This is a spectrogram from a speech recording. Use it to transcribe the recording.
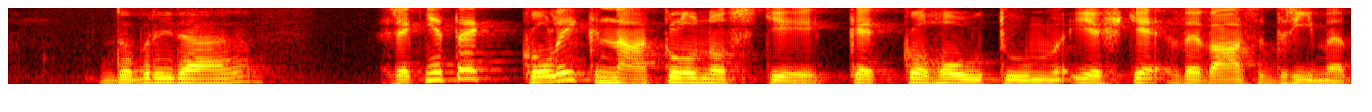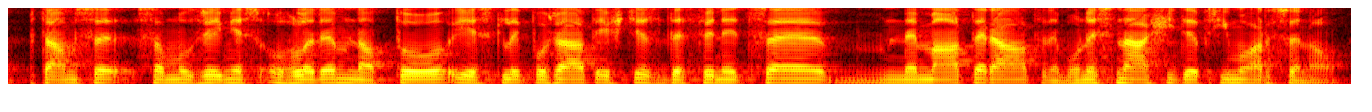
Dobrý den. Řekněte, kolik náklonosti ke kohoutům ještě ve vás dříme? Ptám se samozřejmě s ohledem na to, jestli pořád ještě z definice nemáte rád nebo nesnášíte přímo Arsenal.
